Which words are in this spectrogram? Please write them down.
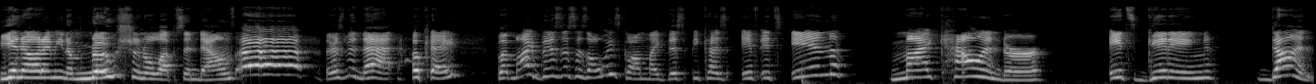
You know what I mean? Emotional ups and downs. Ah, there's been that, okay? But my business has always gone like this because if it's in my calendar, it's getting done.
